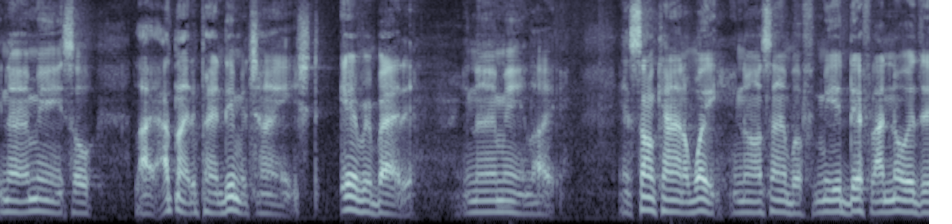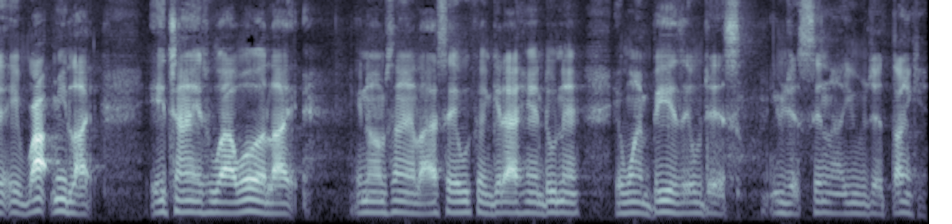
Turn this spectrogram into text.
You know what I mean? So, like, I think the pandemic changed everybody. You know what I mean? Like, in some kind of way. You know what I'm saying? But for me, it definitely, I know it just, it rocked me. Like, it changed who I was. Like, you know what I'm saying? Like I said, we couldn't get out here and do nothing. It wasn't busy. It was just, you just sitting there, you were just thinking.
